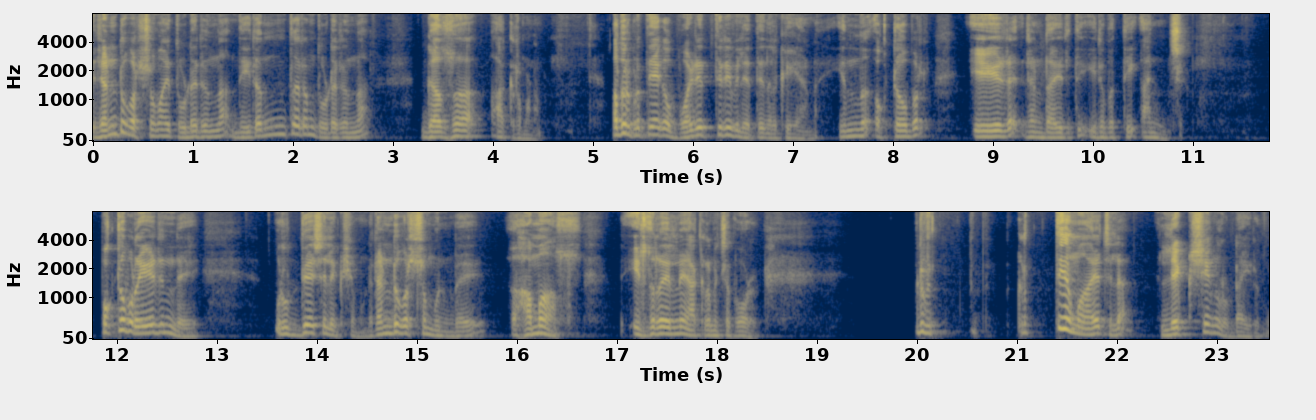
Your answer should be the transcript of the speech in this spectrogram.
രണ്ടു വർഷമായി തുടരുന്ന നിരന്തരം തുടരുന്ന ഗസ ആക്രമണം. അതൊരു പ്രത്യേക വഴിത്തിരിവിലെത്തി നിൽക്കുകയാണ്. ഇന്ന് ഒക്ടോബർ ഏഴ് രണ്ടായിരത്തി ഇരുപത്തി അഞ്ച് ഒക്ടോബർ ഏഴിന്റെ ഒരു ഉദ്ദേശ ലക്ഷ്യമുണ്ട്. രണ്ട് വർഷം മുൻപ് ഹമാസ് ഇസ്രയേലിനെ ആക്രമിച്ചപ്പോൾ ഒരു കൃത്യമായ ചില ലക്ഷ്യങ്ങളുണ്ടായിരുന്നു.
